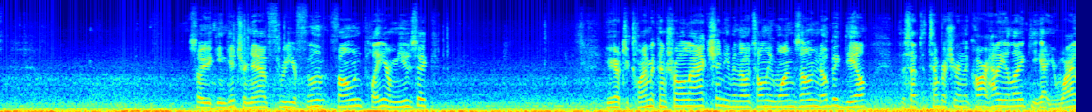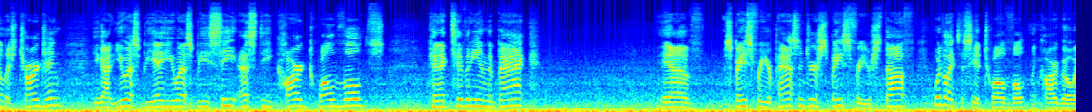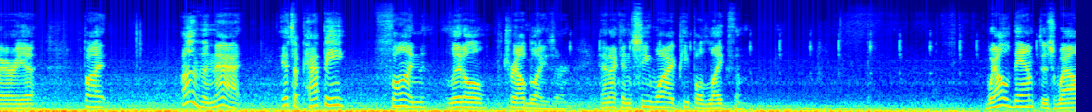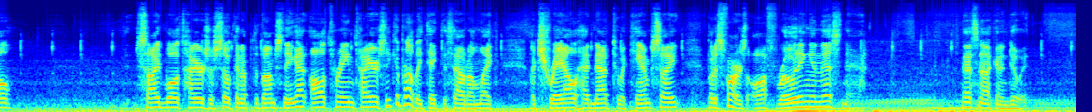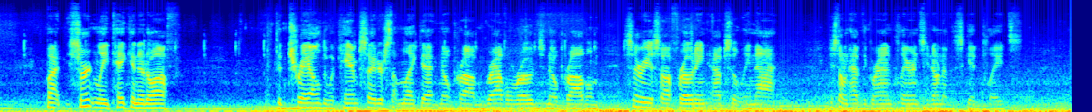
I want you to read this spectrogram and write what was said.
so you can get your nav through your phone, play your music. You got your climate control action, even though it's only one zone, no big deal. To set the temperature in the car how you like. You got your wireless charging. You got USB-A, USB-C, SD card, 12 volts, connectivity in the back. You have space for your passengers, space for your stuff. Would like to see a 12 volt in the cargo area. But other than that, it's a peppy, fun little Trailblazer, and I can see why people like them. Well damped as well. Sidewall tires are soaking up the bumps, and you got all-terrain tires, so you could probably take this out on like a trail heading out to a campsite. But as far as off-roading in this, nah, that's not going to do it. But certainly taking it off the trail to a campsite or something like that, no problem. Gravel roads, no problem serious off-roading? Absolutely not. You just don't have the ground clearance you don't have the skid plates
